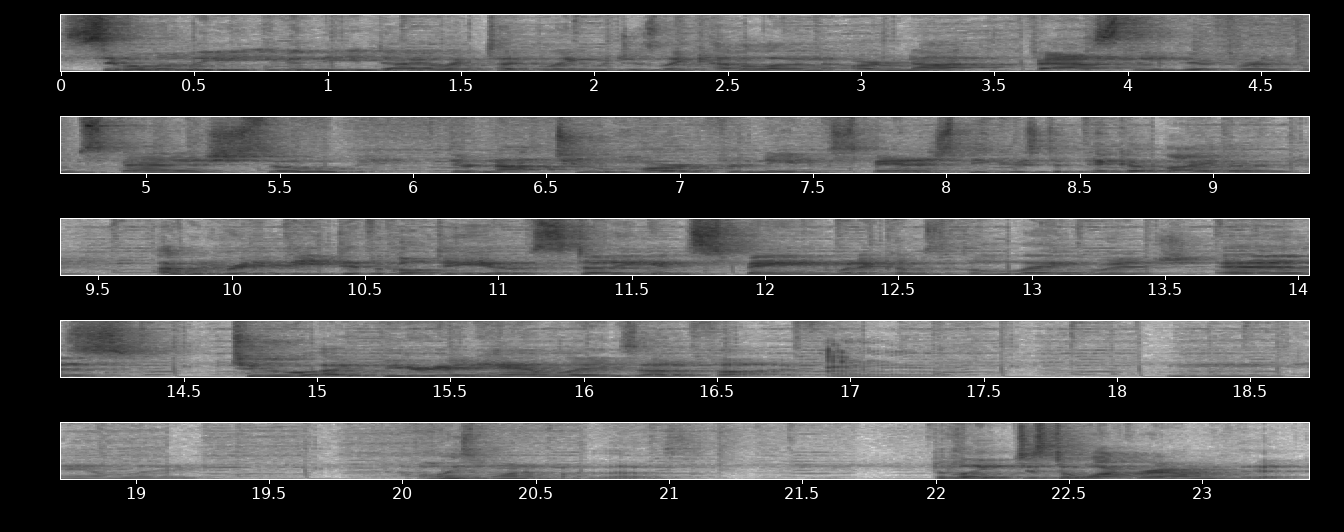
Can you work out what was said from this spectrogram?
Similarly, even the dialect type languages like Catalan are not vastly different from Spanish, so they're not too hard for native Spanish speakers to pick up either. I would rate the difficulty of studying in Spain when it comes to the language as two Iberian ham legs out of five. Mmm, ham leg. I've always wanted one of those. But like, just to walk around with it.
